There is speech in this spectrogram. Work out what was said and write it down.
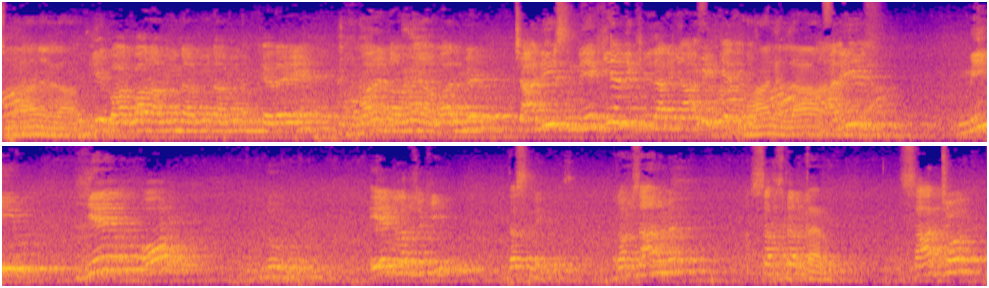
سبحان اللہ۔ یہ بار بار آمین آمین آمین ہم کہہ رہے ہیں۔ ہمارے نام ہمارے میں چالیس نیکیاں لکھی جا رہی ہیں۔ آمین کہہ رہے سبحان اللہ۔ الف میم یہ اور نون۔ ایک لفظ کی دس نیکی رمضان میں ستر تر سات چوک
